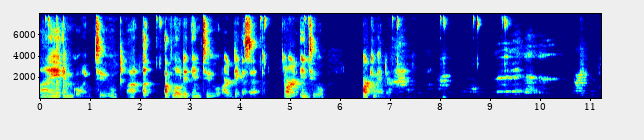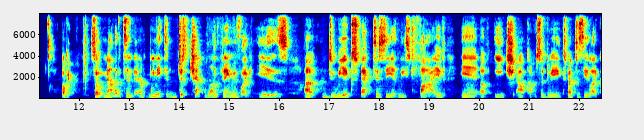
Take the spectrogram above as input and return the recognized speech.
I am going to uh, upload it into our data set, or into R Commander. Okay, so now that it's in there, we need to just check one thing is like, is, uh, do we expect to see at least five in, of each outcome? So do we expect to see like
